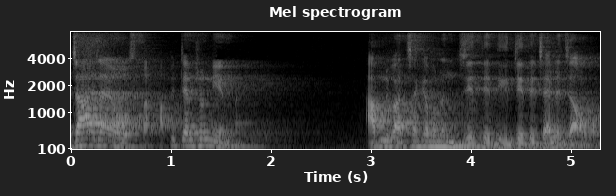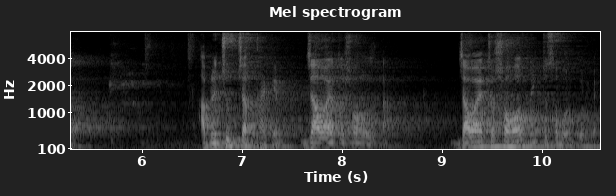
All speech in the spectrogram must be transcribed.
যা যায় অবস্থা। আপনি টেনশন নিয়েন না। আপনি বাচ্চাকে বলেন, যেতে যেতে চাইলে যাও আপনি চুপচাপ থাকেন। যাওয়া এত সহজ না। যাওয়া এত সহজ না, একটু সবর করবেন।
